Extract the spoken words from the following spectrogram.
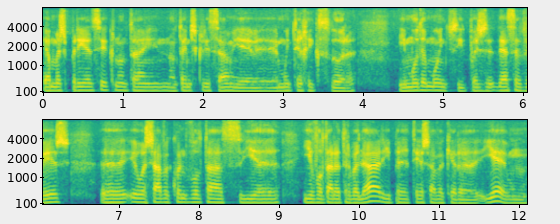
é uma experiência que não tem, não tem descrição e é, é muito enriquecedora e muda muito. E depois dessa vez eh, eu achava que quando voltasse ia, ia voltar a trabalhar e até achava que era, e é um,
